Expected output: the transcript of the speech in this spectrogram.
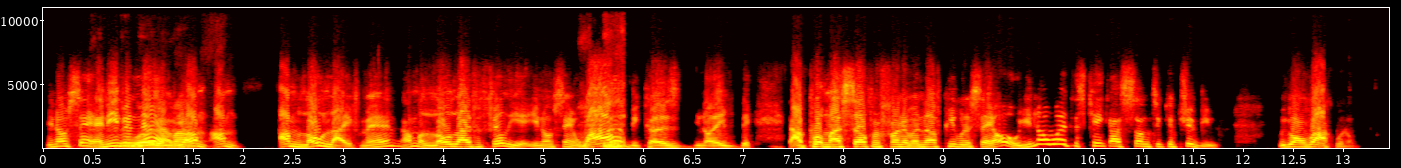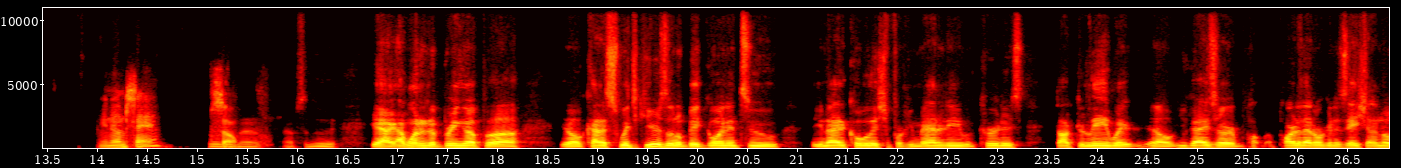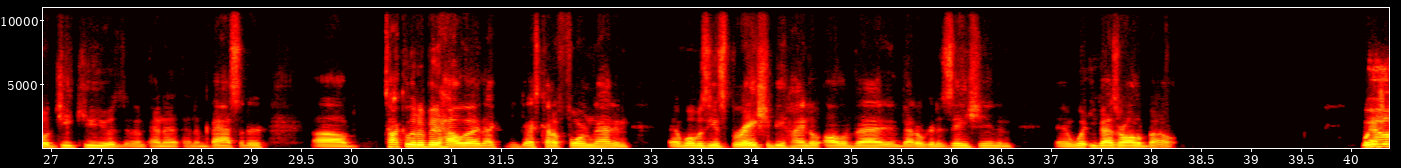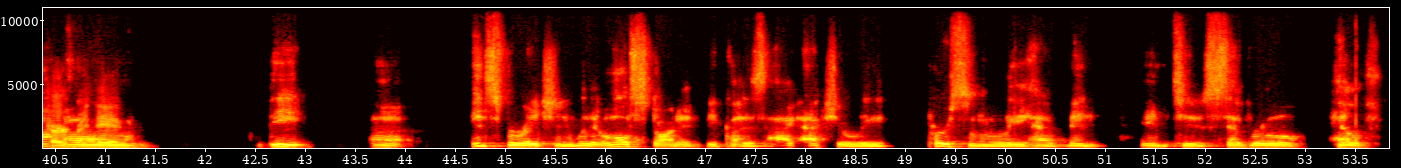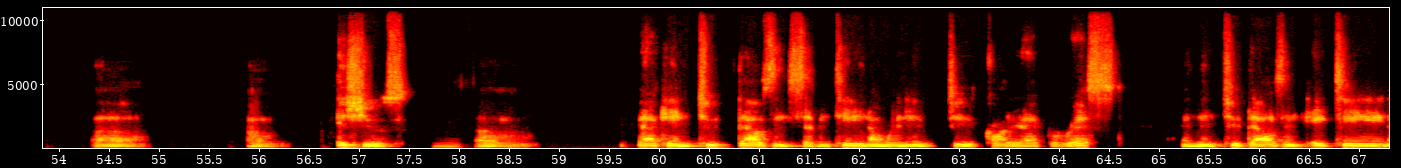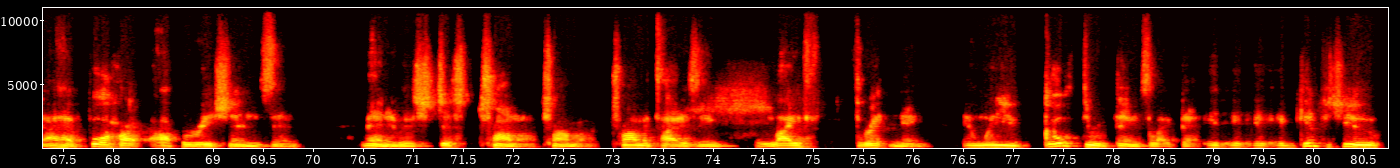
You know what I'm saying? And even now, yo, I'm, I'm I'm low life, man. I'm a low life affiliate. You know what I'm saying? Why? Because you know they, they, I put myself in front of enough people to say, oh, you know what? This kid got something to contribute. We're gonna rock with him. You know what I'm saying? So man. absolutely. Yeah, I wanted to bring up uh, you know, kind of switch gears a little bit, going into the United Coalition for Humanity with Kurtis. Dr. Lee. Wait, you know, you guys are part of that organization. I know GQ is an, an, an ambassador. Uh, talk a little bit how uh, that you guys kind of formed that and, and what was the inspiration behind all of that and that organization and and what you guys are all about. Well, right um, the uh, inspiration, well, it all started because I actually personally have been into several health uh, uh, issues. Mm back in 2017, I went into cardiac arrest. And then 2018, I had four heart operations, and man, it was just trauma, trauma, traumatizing, life threatening. And when you go through things like that, it, it, it gives you,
